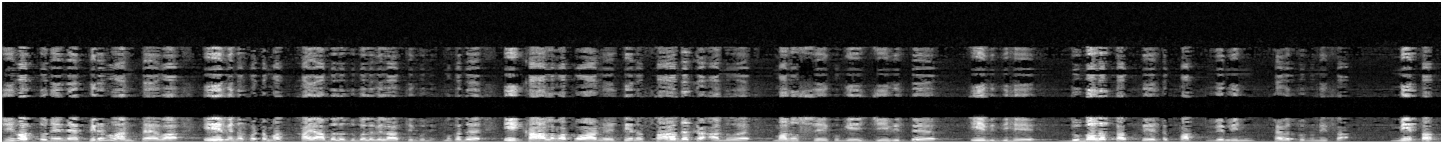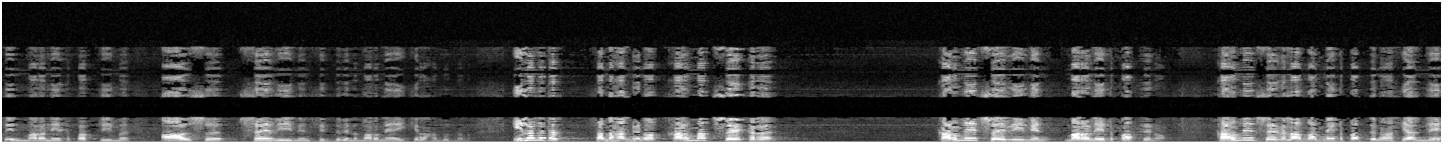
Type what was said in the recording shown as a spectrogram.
ජීවත් වුණේ නැහැ පිරිනුවන් පෑවා. ඒ වෙනකොටමත් කය අබල දුබල වෙලා තිබුණේ. මොකද ඒ කාලවකවානුවේ තියෙන සාධක අනුව මිනිස්සෙකුගේ ජීවිතය ඒ විදිහේ දුබල තත්වයටපත් වෙමින් පැවතුණු නිසා මේ තත්ත්වෙන් මරණයටපත් වීම ආල්ස ක්ෂය වීමෙන් සිද්ධ වෙන මරණයයි කියලා හඳුන්වනවා. ඊළඟට සඳහන් වෙනවා කර්මක්ෂය කර කර්මයේ ක්ෂය වීමෙන් මරණයටපත් වෙනවා. කර්මයේ ක්ෂය වෙලා මරණයටපත් වෙනවා කියන්නේ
